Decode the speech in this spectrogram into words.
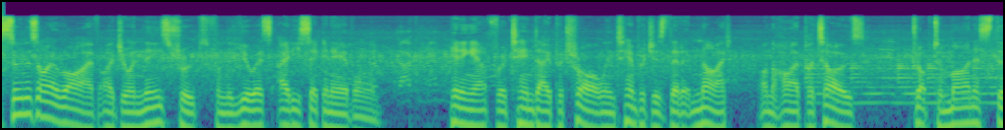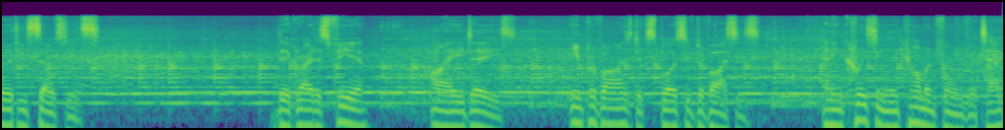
As soon as I arrive, I join these troops from the US 82nd Airborne, heading out for a 10-day patrol in temperatures that at night, on the high plateaus, drop to minus 30 Celsius. Their greatest fear? IEDs, improvised explosive devices, an increasingly common form of attack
